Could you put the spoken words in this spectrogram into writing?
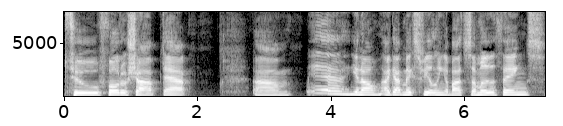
to Photoshop that, um, yeah, you know, I got mixed feeling about some of the things.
